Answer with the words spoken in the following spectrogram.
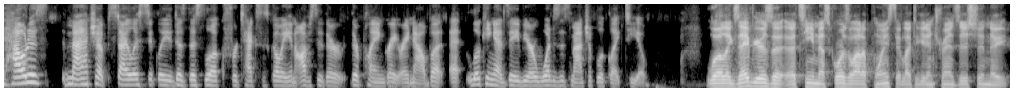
How does matchup stylistically does this look for Texas going? And obviously they're they're playing great right now, but at, looking at Xavier, what does this matchup look like to you? Well, Xavier is a, a, team that scores a lot of points. They like to get in transition. They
